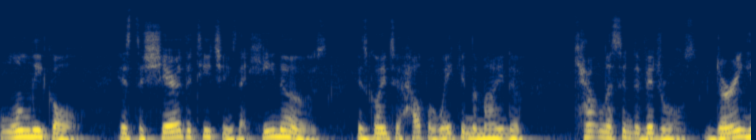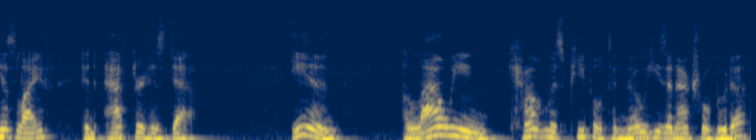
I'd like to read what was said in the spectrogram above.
only goal is to share the teachings that he knows is going to help awaken the mind of countless individuals during his life and after his death. And allowing countless people to know he's an actual Buddha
